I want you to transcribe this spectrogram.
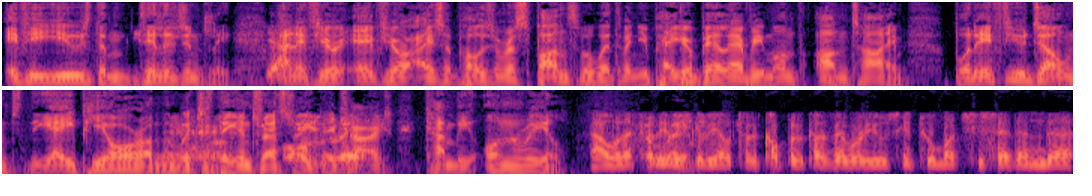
if you use them diligently, Yeah. and if you're if you're I suppose you're responsible with them and you pay your bill every month on time. But if you don't, the APR on them, which is the interest rate they charge, can be unreal. Ah, well, I said he was Outrageous. giving out to the couple because they were using it too much. He said, and uh,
